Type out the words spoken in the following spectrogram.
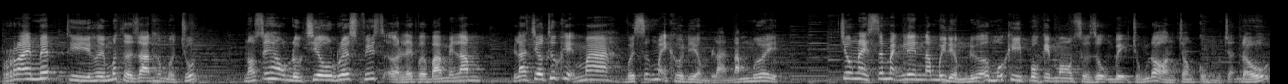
Primeape thì hơi mất thời gian hơn một chút. Nó sẽ học được chiêu Red Fist ở level 35 là chiêu thức hệ ma với sức mạnh khởi điểm là 50. Chiêu này sẽ mạnh lên 50 điểm nữa mỗi khi Pokemon sử dụng bị trúng đòn trong cùng một trận đấu,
